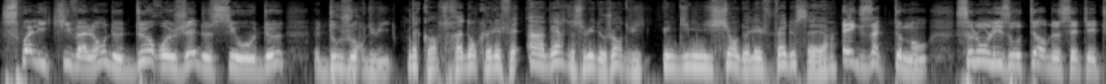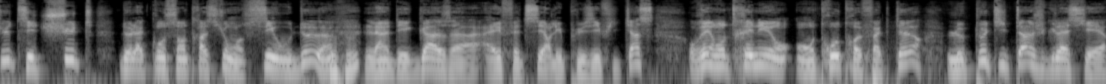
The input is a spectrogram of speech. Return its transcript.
soit l'équivalent de deux rejets de CO2 d'aujourd'hui. D'accord, ce serait donc l'effet inverse de celui d'aujourd'hui, une diminution de l'effet de serre. Exactement. Selon les auteurs de cette étude, cette chute de la concentration en CO2, hein, mhm. l'un des gaz à, effet de serre les plus efficaces, aurait entraîné, entre autres facteurs, le petit âge glaciaire.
